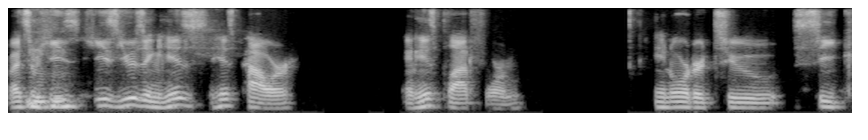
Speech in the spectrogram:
right? So mm-hmm. he's he's using his his power and his platform in order to seek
